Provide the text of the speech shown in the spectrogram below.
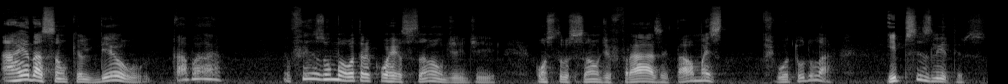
a redação que ele deu estava. Eu fiz uma outra correção de, de construção de frase e tal, mas ficou tudo lá. Ipsis literis.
